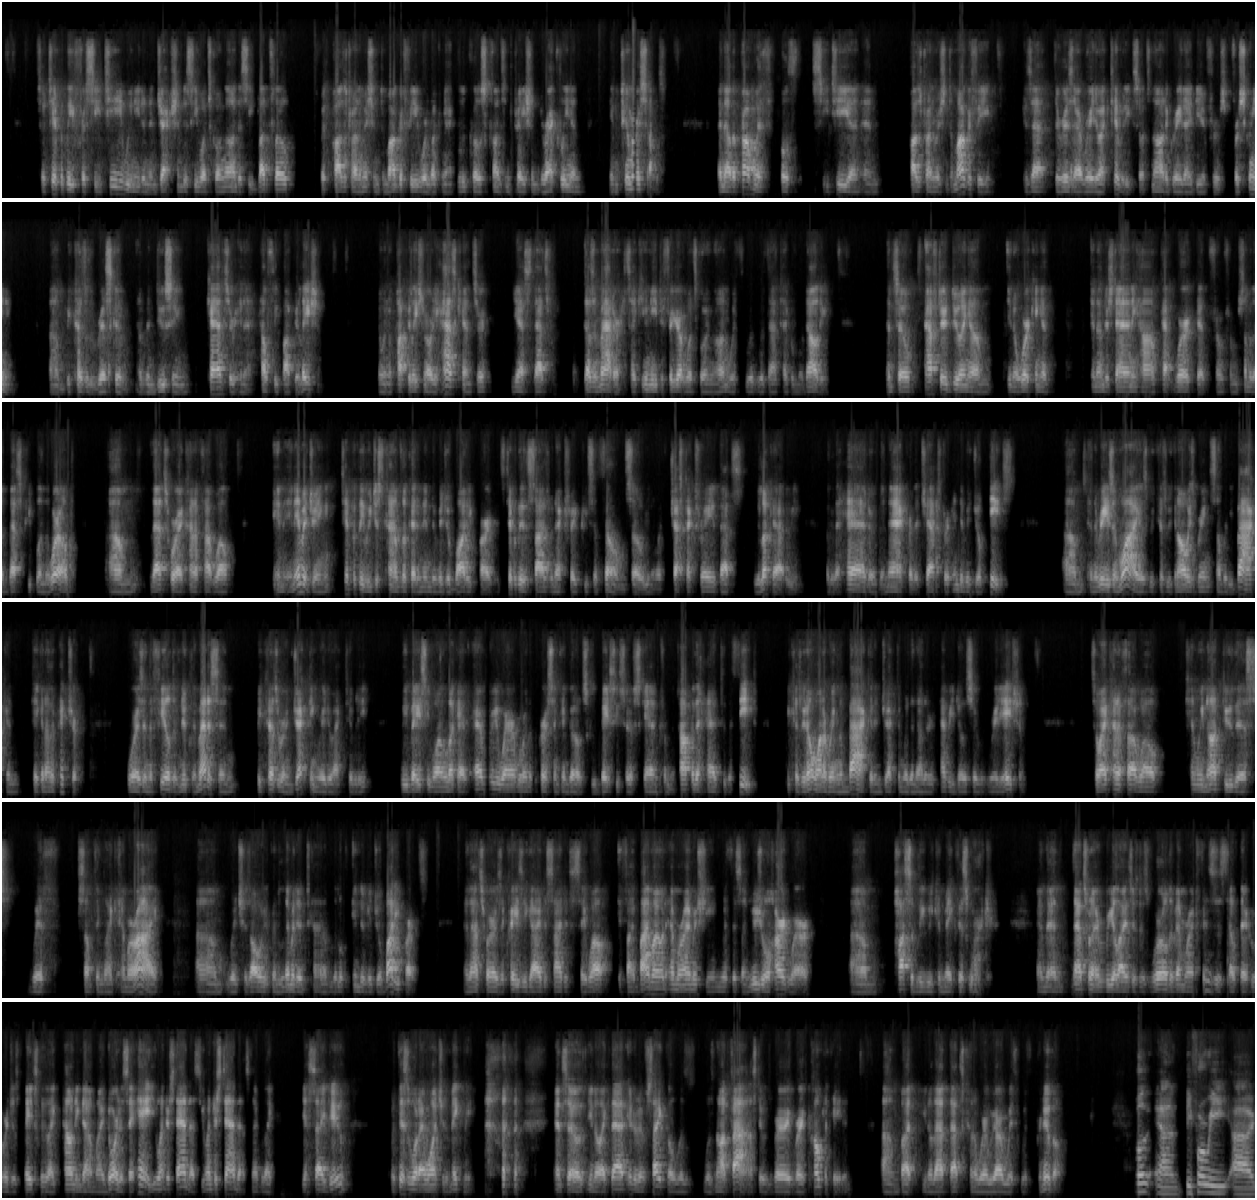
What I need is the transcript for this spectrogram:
So typically for CT, we need an injection to see what's going on, to see blood flow. With positron emission tomography, we're looking at glucose concentration directly in, in tumor cells. And now the problem with both CT and, and positron emission tomography is that there is that radioactivity. So it's not a great idea for, for screening um, because of the risk of, of inducing cancer in a healthy population. And when a population already has cancer, yes, that doesn't matter. It's like you need to figure out what's going on with, with, with that type of modality. And so after doing, um, you know, working at and understanding how PET worked at, from, from some of the best people in the world, um, that's where I kind of thought, well, in, in imaging, typically we just kind of look at an individual body part. It's typically the size of an X-ray piece of film. So, you know, a chest X-ray, that's we look at. We look at the head or the neck or the chest or individual piece. Um, and the reason why is because we can always bring somebody back and take another picture. Whereas in the field of nuclear medicine, because we're injecting radioactivity, we basically want to look at everywhere where the person can go. So we basically sort of scan from the top of the head to the feet because we don't want to bring them back and inject them with another heavy dose of radiation. So I kind of thought, well, can we not do this with something like MRI, um, which has always been limited to kind of little individual body parts? And that's where, as a crazy guy, decided to say, well, if I buy my own MRI machine with this unusual hardware, um, possibly we can make this work. And then that's when I realized there's this world of MRI physicists out there who are just basically like pounding down my door to say, hey, you understand us, you understand us. And I'd be like, yes, I do, but this is what I want you to make me. and so, you know, like that iterative cycle was was not fast. It was very, very complicated. Um, but you know, that that's kind of where we are with with Prenuvo. Well, uh, before we uh,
